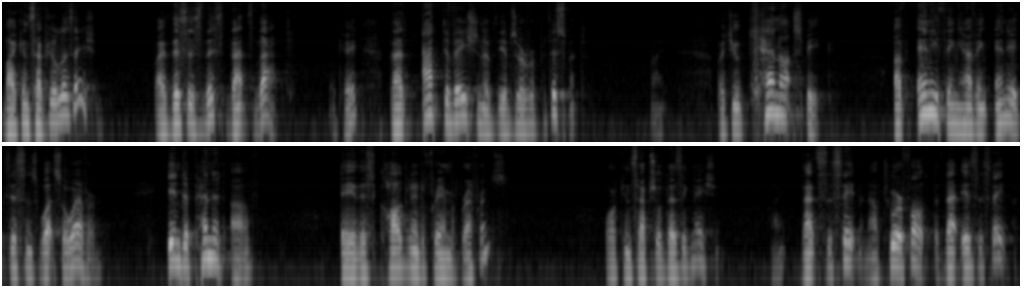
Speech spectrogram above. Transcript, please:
by conceptualization. By this is this, that's that. Okay? That activation of the observer participant. Right? But you cannot speak of anything having any existence whatsoever, independent of a, this cognitive frame of reference or conceptual designation. Right? That's the statement. Now, true or false, but that is the statement.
